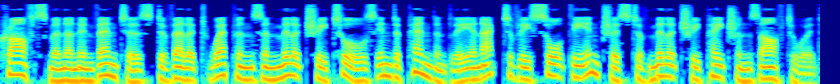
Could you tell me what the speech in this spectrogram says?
craftsmen and inventors developed weapons and military tools independently and actively sought the interest of military patrons afterward.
